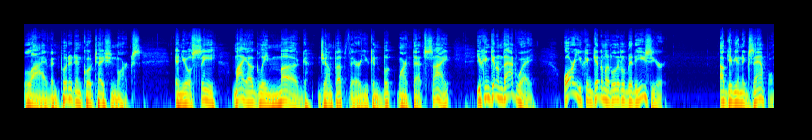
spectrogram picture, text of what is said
Live and put it in quotation marks. And you'll see my ugly mug jump up there. You can bookmark that site. You can get them that way, or you can get them a little bit easier. I'll give you an example.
